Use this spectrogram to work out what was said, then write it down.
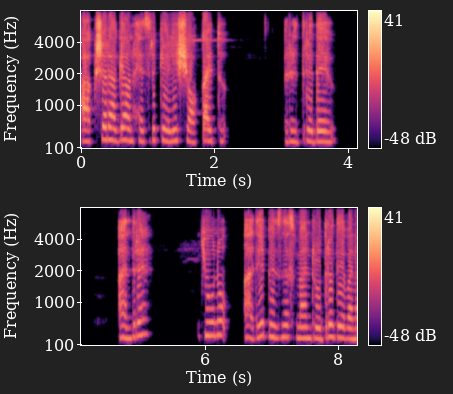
ಅಕ್ಷರಾಗೆ ಅವನ ಹೆಸರು ಕೇಳಿ ಶಾಕ್ ಆಯ್ತು. ರುದ್ರದೇವ್. ಅಂದ್ರೆ ಇವನು ಅದೇ ಬಿಸ್ನೆಸ್ ಮ್ಯಾನ್ ರುದ್ರದೇವನ.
